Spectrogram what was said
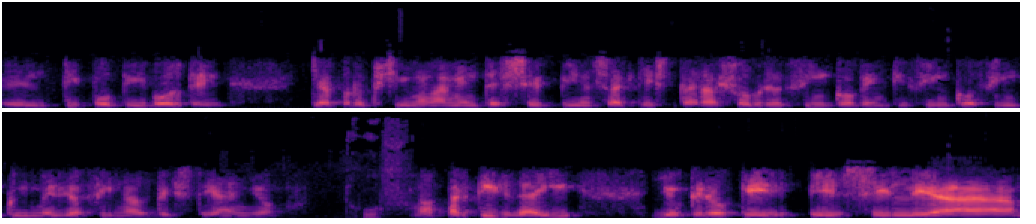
el tipo pivote que aproximadamente se piensa que estará sobre el 5,25, 5,5 a final de este año. Uf. A partir de ahí, yo creo que eh, se le ha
